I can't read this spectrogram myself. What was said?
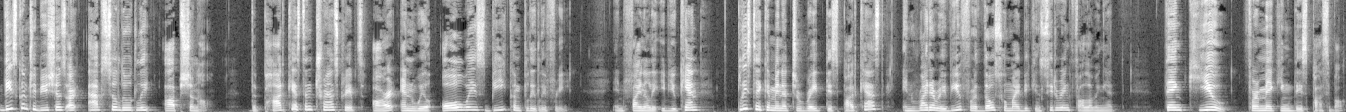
These contributions are absolutely optional. The podcast and transcripts are and will always be completely free. And finally, if you can, please take a minute to rate this podcast and write a review for those who might be considering following it. Thank you for making this possible.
